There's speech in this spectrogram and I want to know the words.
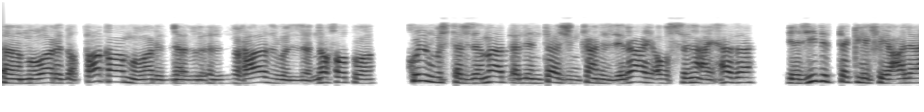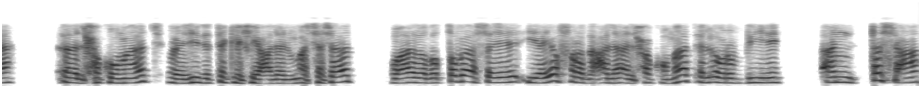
آه موارد الطاقة، موارد الغاز والنفط وكل مستلزمات الإنتاج إن كان الزراعي أو الصناعي. هذا يزيد التكلفة على آه، الحكومات ويزيد التكلفة على المؤسسات وهذا بالطبع سيفرض على الحكومات الأوروبية أن تسعى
